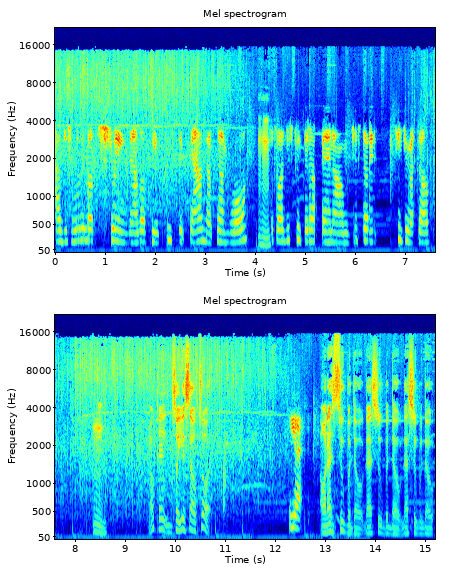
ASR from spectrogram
I just really loved strings and I love the acoustic sound, how it sounded raw. Mhm. So I just picked it up and um, just started teaching myself. Okay, so you're self-taught. Yeah. Oh, that's super dope. That's super dope. That's super dope.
